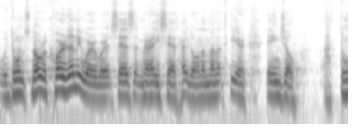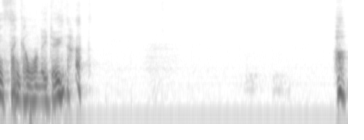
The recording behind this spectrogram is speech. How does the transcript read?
We don't, it's not recorded anywhere where it says that Mary said, Hold on a minute here, angel, I don't think I want to do that. Oh,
